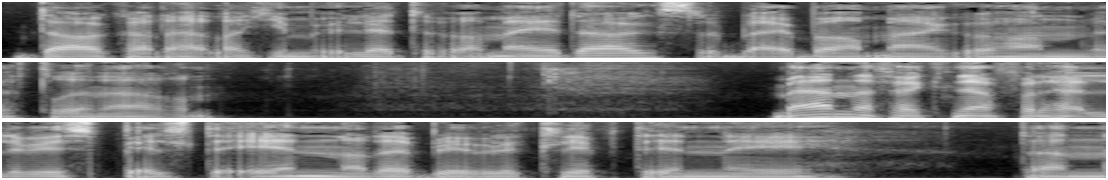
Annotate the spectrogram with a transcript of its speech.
Dag hadde heller ikke mulighet til å være med i dag, så det ble bare meg og han veterinæren. Men jeg fikk iallfall heldigvis spilt det inn, og det blir vel klippet inn i den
